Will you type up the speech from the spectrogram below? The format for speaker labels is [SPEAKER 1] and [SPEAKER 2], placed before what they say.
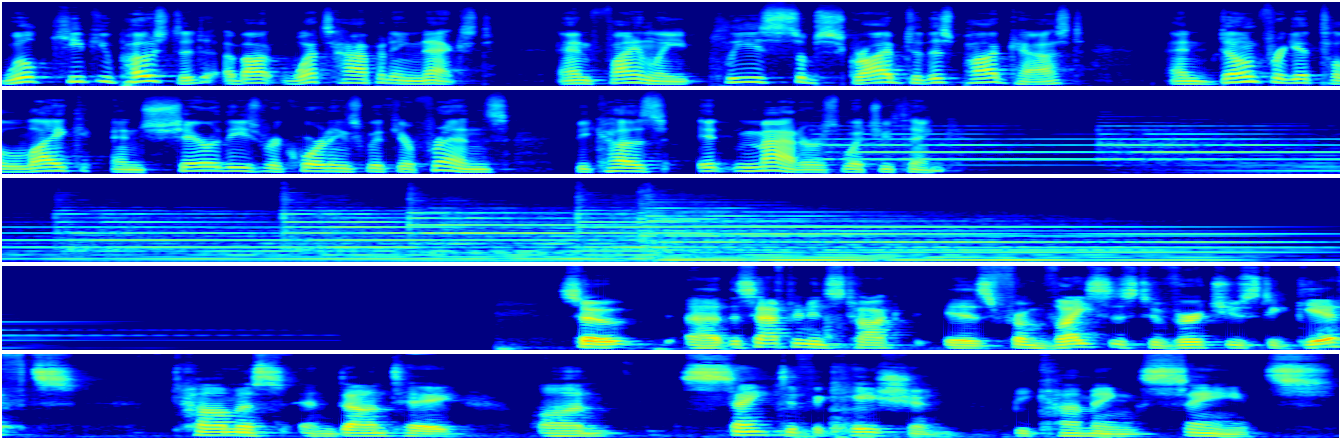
[SPEAKER 1] We'll keep you posted about what's happening next. And finally, please subscribe to this podcast and don't forget to like and share these recordings with your friends because it matters what you think.
[SPEAKER 2] So, uh, this afternoon's talk is From Vices to Virtues to Gifts, Thomas and Dante on sanctification, becoming saints.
